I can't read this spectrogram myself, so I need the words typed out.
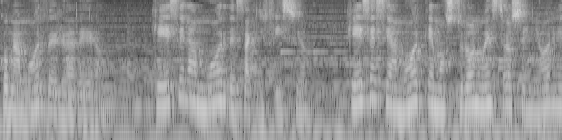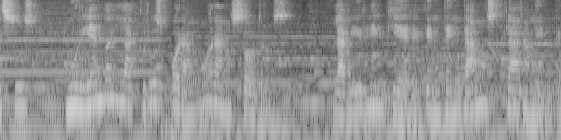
con amor verdadero, que es el amor de sacrificio, que es ese amor que mostró nuestro Señor Jesús muriendo en la cruz por amor a nosotros. La Virgen quiere que entendamos claramente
